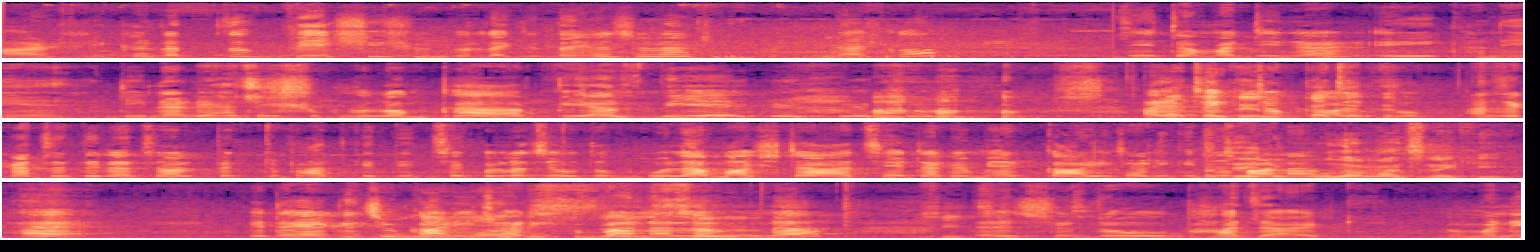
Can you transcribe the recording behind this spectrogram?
আর এখানটা তো বেশি সুন্দর লাগছে তাই না সোনা? দেখো যে এটা আমার ডিনার এইখানে ডিনারে আছে শুকনো লঙ্কা পেঁয়াজ দিয়ে। আর একটু একটু। আচ্ছা কাঁচা তেল আছে অল্প একটু ভাত খেতে ইচ্ছে করল যেহেতু ভোলা মাছটা আছে এটাকে আমি আর কারি ঠারি কিছু আচ্ছা এটা বানা ভোলা মাছ নাকি? হ্যাঁ এটাকে আর কিছু কারি ঠারি বানালাম না শুধু ভাজা আর কি। মানে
